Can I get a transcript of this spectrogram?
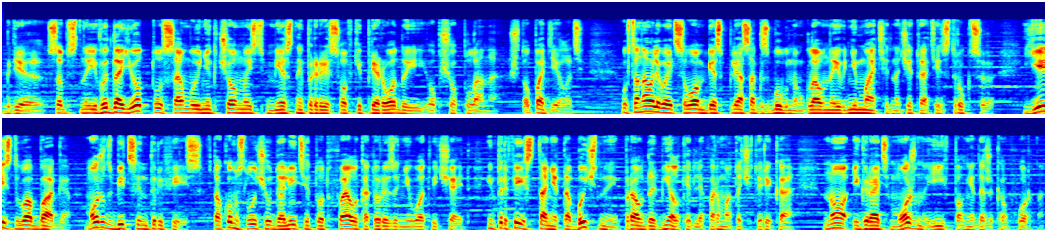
где, собственно, и выдает ту самую никчемность местной прорисовки природы и общего плана. Что поделать. Устанавливается он без плясок с бубном, главное внимательно читать инструкцию. Есть два бага. Может сбиться интерфейс. В таком случае удалите тот файл, который за него отвечает. Интерфейс станет обычный, правда мелкий для формата 4К, но играть можно и вполне даже комфортно.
